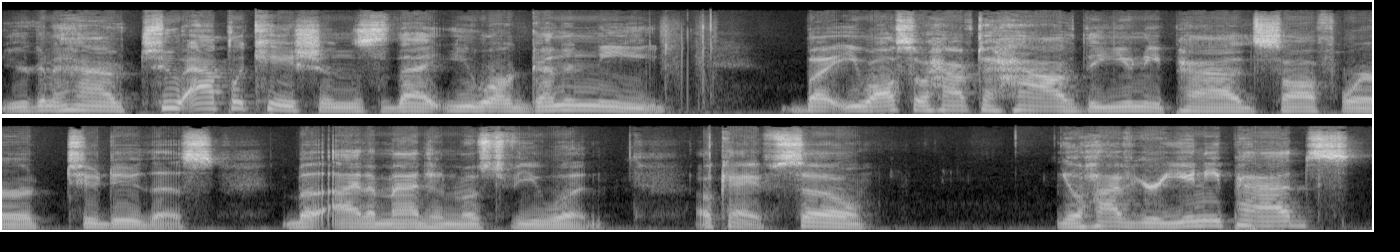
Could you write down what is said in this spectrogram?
you're going to have two applications that you are going to need, but you also have to have the Unipad software to do this. But I'd imagine most of you would. Okay, so you'll have your Unipad's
